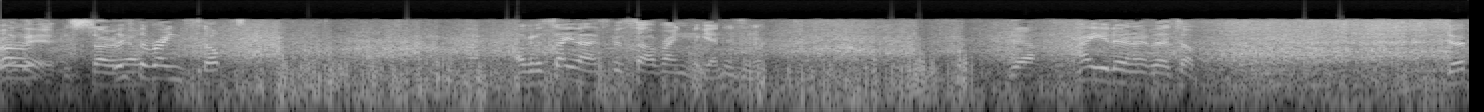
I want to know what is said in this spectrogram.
Look at it. It's so At least the rain stopped. I'm going to say that it's going to start raining again, isn't it? Yeah. How you doing over there, Tom? Good.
